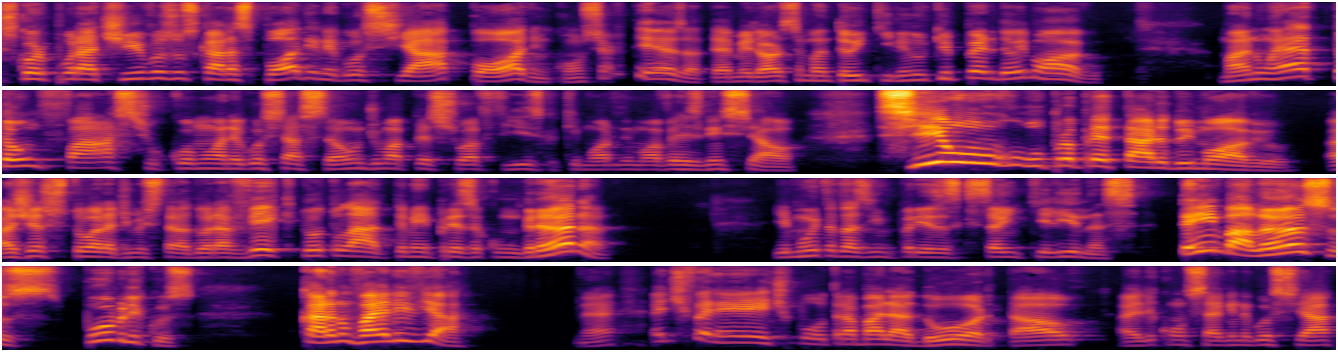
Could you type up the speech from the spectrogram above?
Os corporativos, os caras podem negociar, podem, com certeza. Até melhor você manter o inquilino que perder o imóvel. Mas não é tão fácil como uma negociação de uma pessoa física que mora no imóvel residencial. Se o, o proprietário do imóvel, a gestora, a administradora, vê que do outro lado tem uma empresa com grana, e muitas das empresas que são inquilinas têm balanços públicos, o cara não vai aliviar. Né? É diferente, pô, o trabalhador tal, aí ele consegue negociar.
